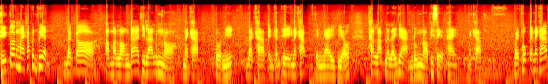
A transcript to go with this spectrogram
ถือกล้องมาครับเพื่อนๆ แล้วก็เอามาลองได้ที่ร้านลุงหนอนะครับ ตัวนี้ราคาเป็นกันเองนะครับยังไงเดี๋ยวถ้ารับหลายๆอย่างลุงหนอพิเศษให้นะครับ ไว้พบกันนะครับ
